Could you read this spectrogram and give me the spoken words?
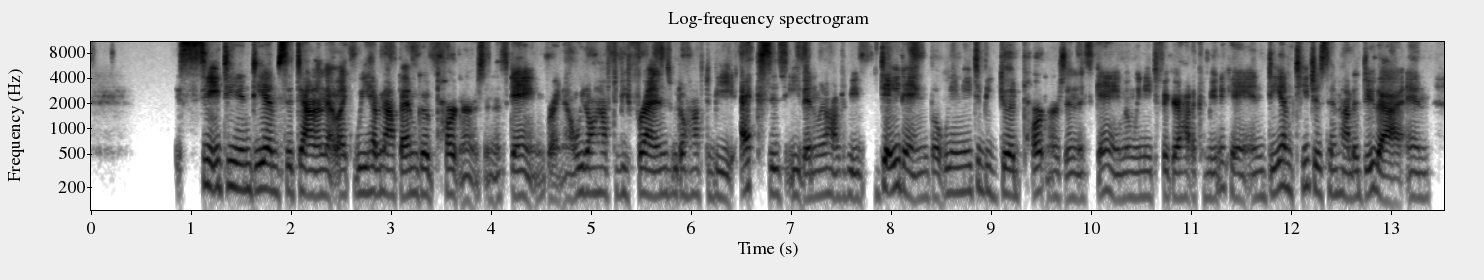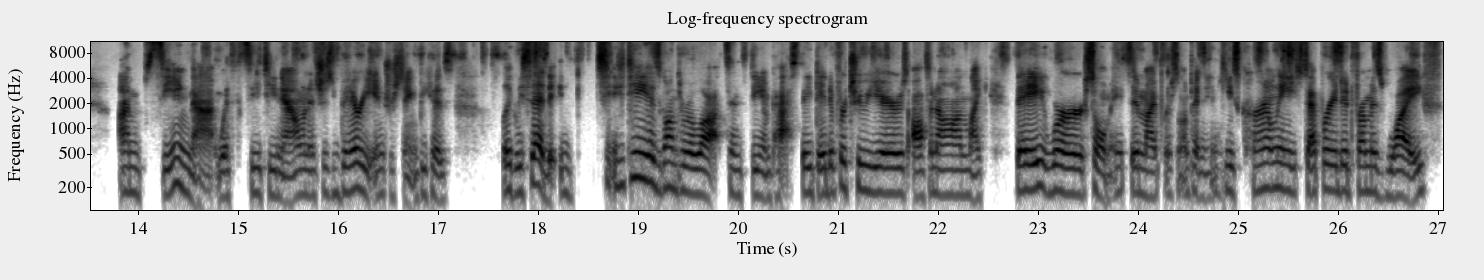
CT and Diem sit down and they're like, we have not been good partners in this game right now. We don't have to be friends. We don't have to be exes, even. We don't have to be dating, but we need to be good partners in this game and we need to figure out how to communicate. And Diem teaches him how to do that. And I'm seeing that with CT now. And it's just very interesting because, like we said, CT has gone through a lot since Diem passed. They dated for two years off and on. Like they were soulmates, in my personal opinion. He's currently separated from his wife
